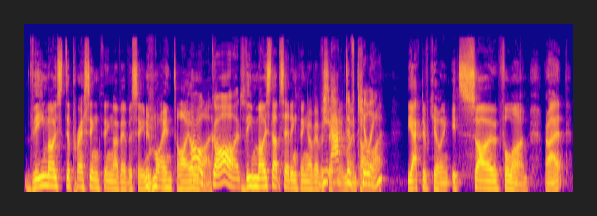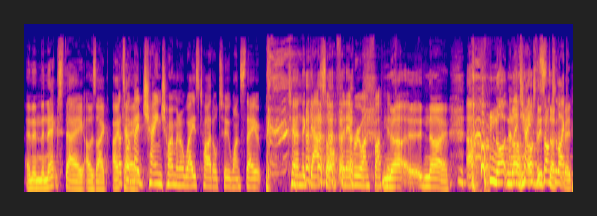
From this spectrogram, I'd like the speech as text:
the most depressing thing I've ever seen in my entire Oh life. Oh God. The most upsetting thing I've ever The seen in act my of entire killing? life. The act of killing. It's so full on, right? And then the next day, I was like, okay. That's what they'd change Home and Away's title to once they turn the gas off and everyone fucking. No, no, um, not and not, they not change the song to like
